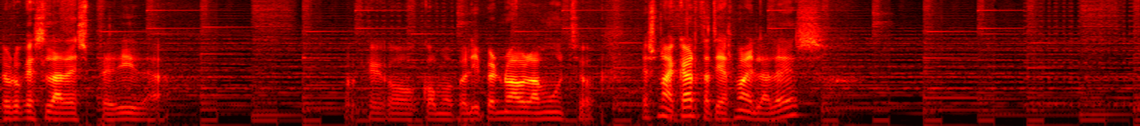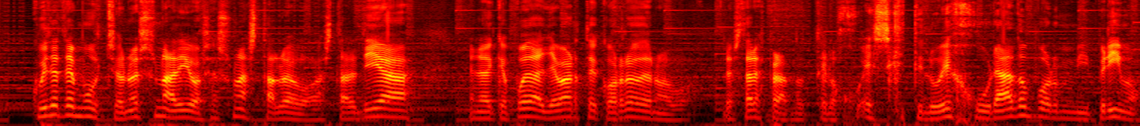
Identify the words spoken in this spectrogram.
creo que es la despedida. Porque co- como Felipe no habla mucho. Es una carta, tía Smile, ¿la lees? Cuídate mucho, no es un adiós, es un hasta luego. Hasta el día en el que pueda llevarte correo de nuevo. Le estaré esperando. Te lo es que te lo he jurado por mi primo.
